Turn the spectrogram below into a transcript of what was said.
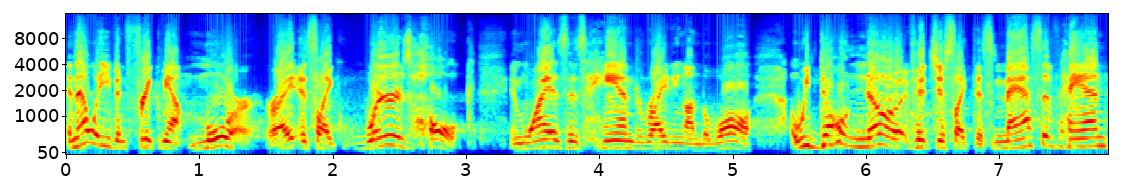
And that would even freak me out more, right? It's like, where is Hulk? And why is his hand writing on the wall? We don't know if it's just like this massive hand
